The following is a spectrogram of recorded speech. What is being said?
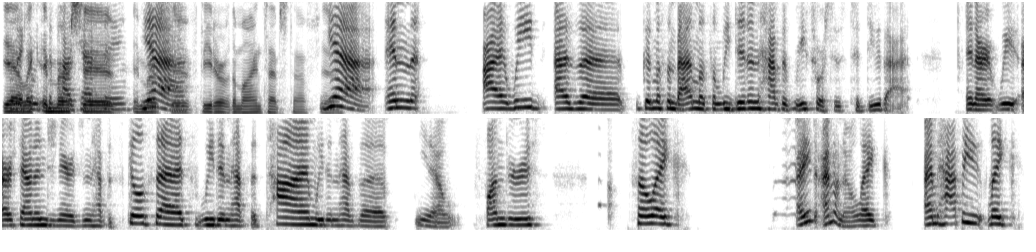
Yeah, like immersive, immersive yeah. theater of the mind type stuff. Yeah. yeah. And I we as a good Muslim, bad Muslim, we didn't have the resources to do that. And our we our sound engineer didn't have the skill sets, we didn't have the time, we didn't have the, you know, funders. So like I I don't know, like I'm happy like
